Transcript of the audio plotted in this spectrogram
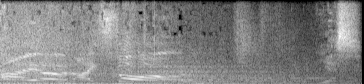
Higher I soar! Yes.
